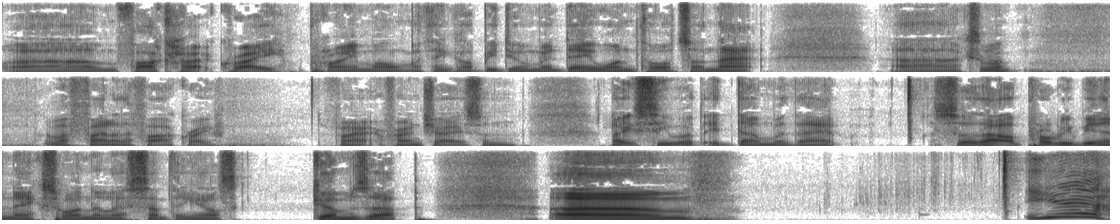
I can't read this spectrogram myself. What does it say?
Um, Far Cry Primal. I think I'll be doing my day one thoughts on that because uh, I'm a I'm a fan of the Far Cry franchise and like to see what they've done with that. So that'll probably be the next one unless something else comes up. Um, yeah.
